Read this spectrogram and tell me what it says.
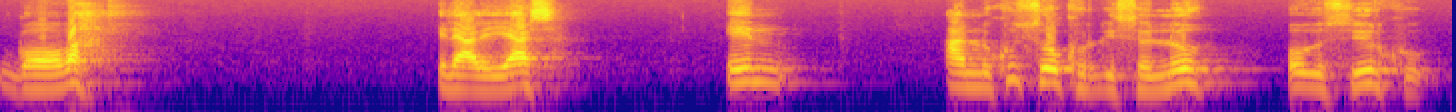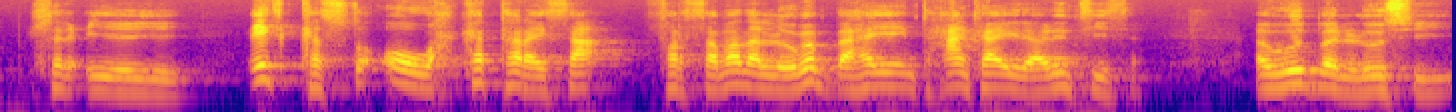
goobaha ilaaliyaasha in aanu ku soo kordhisano oo wasiirku sharciyeeyey. Cid kasta oo wax ka taraysa farsamada looga baahan yahay imtixaankaa ilaalintiisa awood baana loo siiyey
